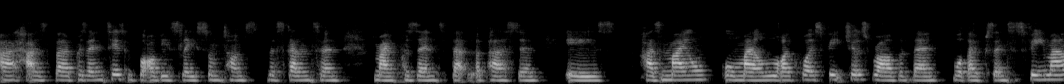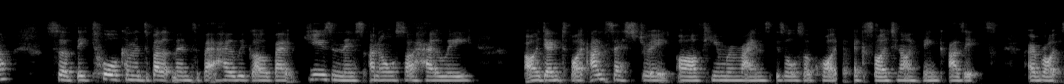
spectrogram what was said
uh, as they're presented, but obviously sometimes the skeleton may present that a person is has male or male likewise features rather than what they present as female. So the talk and the development about how we go about using this and also how we identify ancestry of human remains is also quite exciting, I think, as it's a right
